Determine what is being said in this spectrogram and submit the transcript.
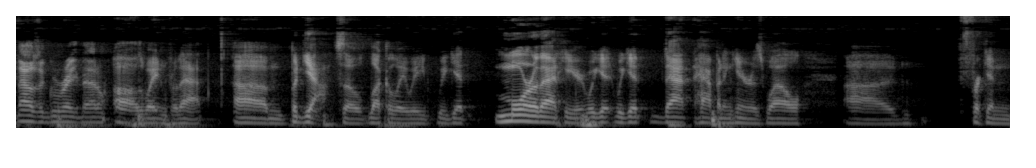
that was a great battle. Oh, I was waiting for that. Um, but yeah, so luckily we we get more of that here. We get we get that happening here as well. Uh, freaking,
